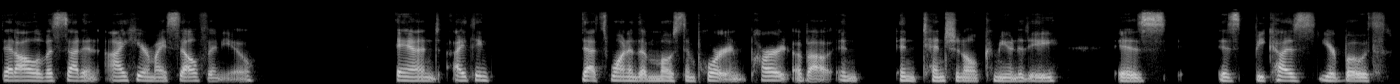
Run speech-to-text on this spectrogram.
that all of a sudden I hear myself in you. And I think that's one of the most important part about in, intentional community is is because you're both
